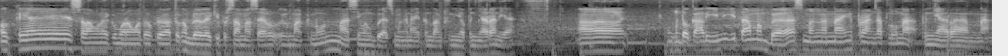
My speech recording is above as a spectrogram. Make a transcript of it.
Oke, assalamualaikum warahmatullahi wabarakatuh. Kembali lagi bersama saya Lul Maknun masih membahas mengenai tentang dunia penyiaran ya. Uh, untuk kali ini kita membahas mengenai perangkat lunak penyiaran. Nah,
